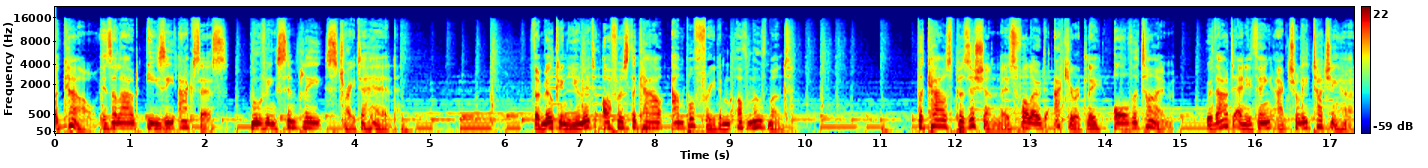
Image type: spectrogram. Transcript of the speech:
the cow is allowed easy access, moving simply straight ahead. The milking unit offers the cow ample freedom of movement. The cow's position is followed accurately all the time, without anything actually touching her.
